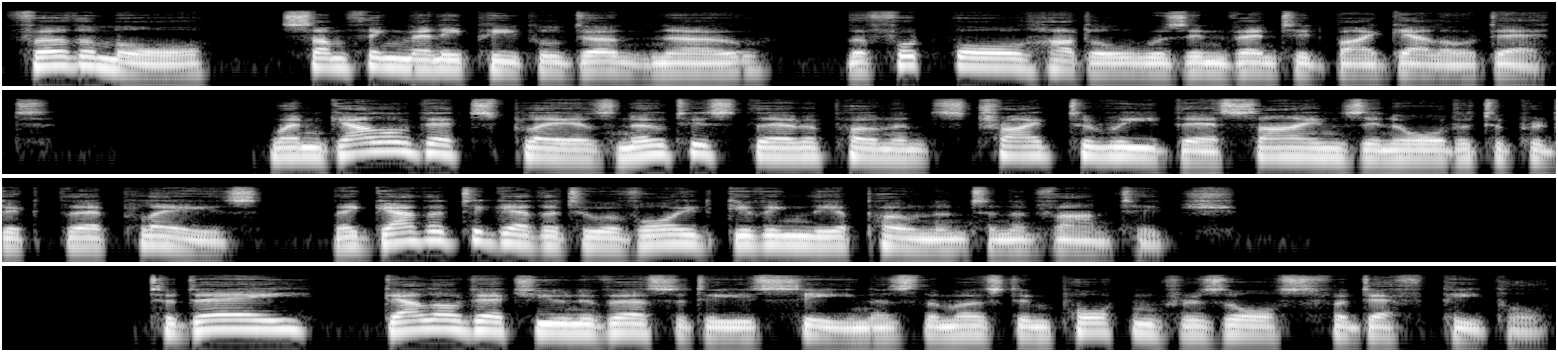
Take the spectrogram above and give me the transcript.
Furthermore, something many people don't know, the football huddle was invented by Gallaudet. When Gallaudet's players noticed their opponents tried to read their signs in order to predict their plays, they gathered together to avoid giving the opponent an advantage. Today, Gallaudet University is seen as the most important resource for deaf people.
